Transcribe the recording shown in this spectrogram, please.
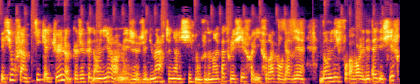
Et si on fait un petit calcul que j'ai fait dans le livre, mais j'ai du mal à retenir les chiffres, donc je ne vous donnerai pas tous les chiffres, il faudra que vous regardiez dans le livre pour avoir le détail des chiffres.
